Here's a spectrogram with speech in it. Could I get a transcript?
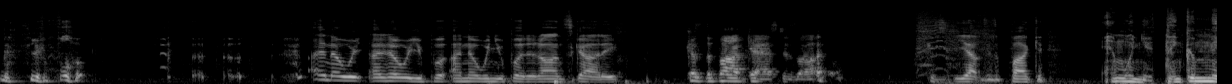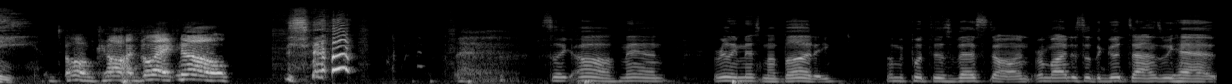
Your floor. I know we, I know where you put. I know when you put it on, Scotty. Because the podcast is on. 'Cause, yeah, a podcast. And when you think of me. Oh, God, Blake, no. it's like, oh man, I really miss my buddy. Let me put this vest on. Remind us of the good times we had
